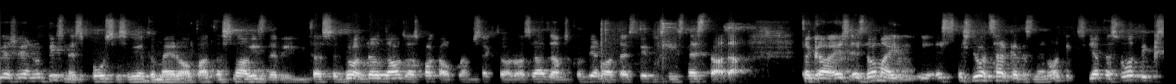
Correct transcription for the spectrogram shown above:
bieži vien no biznesa puses rietumē Eiropā. Tas nav izdevīgi. Tas ir ļoti daudzos pakalpojumu sektoros redzams, kur vienotais tirgus īsti nestrādā. Tā kā es, es domāju, es, es ļoti ceru, ka tas nenotiks. Ja tas notiks,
